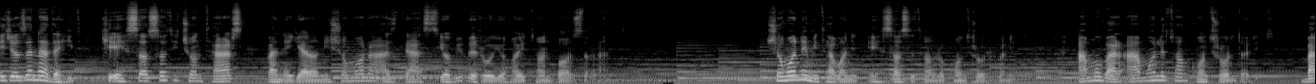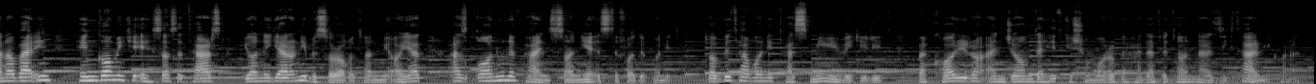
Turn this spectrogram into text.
اجازه ندهید که احساساتی چون ترس و نگرانی شما را از دستیابی به رویاهایتان باز دارند. شما نمی توانید احساستان را کنترل کنید، اما بر اعمالتان کنترل دارید. بنابراین هنگامی که احساس ترس یا نگرانی به سراغتان می آید از قانون پنج ثانیه استفاده کنید تا بتوانید تصمیمی بگیرید و کاری را انجام دهید که شما را به هدفتان نزدیکتر می کند.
